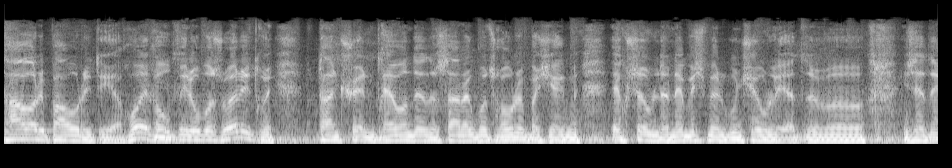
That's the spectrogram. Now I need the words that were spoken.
თავარი ფავორიტია ხო? ეხა უპირობოს ვერ იტყვი თან ჩვენ დღევანდელ სარაგბო ცხოვრებაში ექვსეული და ნებისმიერ გუნჩეულია ისეთი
